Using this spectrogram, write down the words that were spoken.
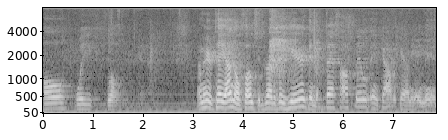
all week long. I'm here to tell you, I know folks that'd rather be here than the best hospital in Calvert County. Amen.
